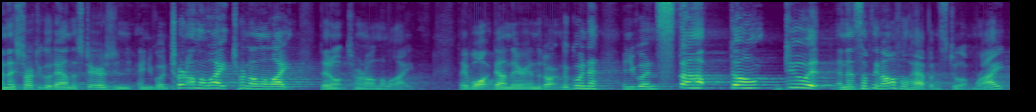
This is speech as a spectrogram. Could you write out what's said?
And they start to go down the stairs, and, and you're going, turn on the light, turn on the light. They don't turn on the light. They walk down there in the dark, and they're going down, and you're going, stop, don't do it. And then something awful happens to them, right?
